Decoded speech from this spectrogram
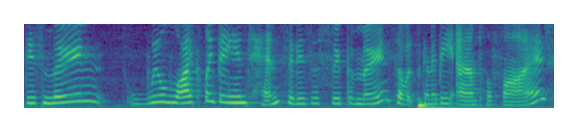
this moon will likely be intense. It is a super moon, so it's going to be amplified,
